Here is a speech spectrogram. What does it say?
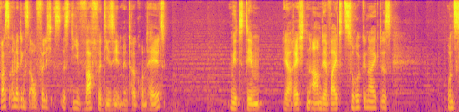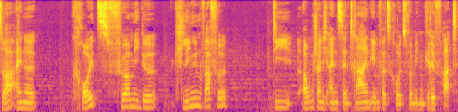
Was allerdings auffällig ist, ist die Waffe, die sie im Hintergrund hält. Mit dem ja, rechten Arm, der weit zurückgeneigt ist. Und zwar eine kreuzförmige Klingenwaffe, die augenscheinlich einen zentralen, ebenfalls kreuzförmigen Griff hat.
